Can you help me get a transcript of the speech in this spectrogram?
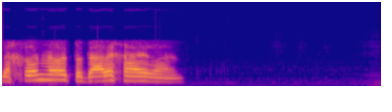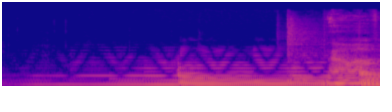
נכון מאוד, תודה לך, ערן. cut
